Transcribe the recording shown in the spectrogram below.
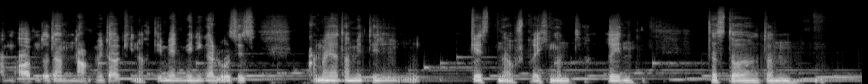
am Abend oder am Nachmittag, je nachdem, wenn weniger los ist, kann man ja dann mit den Gästen auch sprechen und reden, dass da dann,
